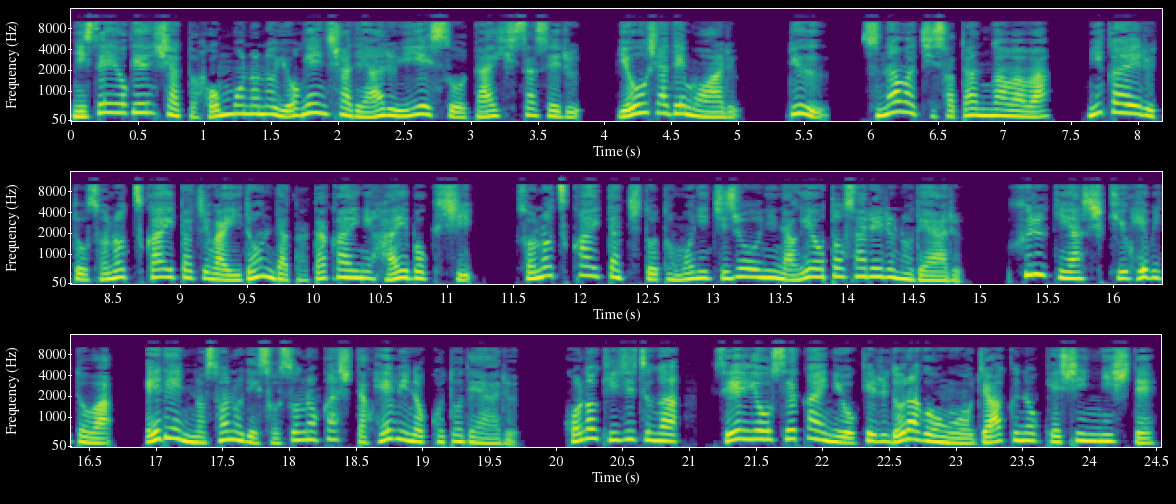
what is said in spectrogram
偽預言者と本物の預言者であるイエスを対比させる描写でもある。竜、すなわちサタン側は、ミカエルとその使いたちが挑んだ戦いに敗北し、その使いたちと共に地上に投げ落とされるのである。古き屋敷蛇とは、エデンの園でそそのかした蛇のことである。この記述が西洋世界におけるドラゴンを邪悪の化身にして、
